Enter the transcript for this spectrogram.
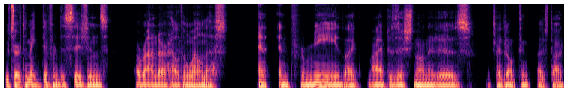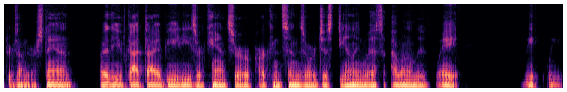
we start to make different decisions around our health and wellness. And and for me, like my position on it is, which I don't think most doctors understand, whether you've got diabetes or cancer or Parkinson's or just dealing with I want to lose weight, we we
